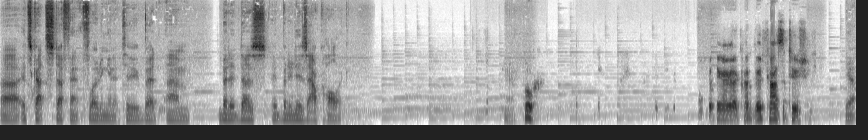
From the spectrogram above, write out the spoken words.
Uh, it's got stuff in, floating in it too, but um, but it does. It, but it is alcoholic. Whew. Good thing I got a co- good constitution. Yeah.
